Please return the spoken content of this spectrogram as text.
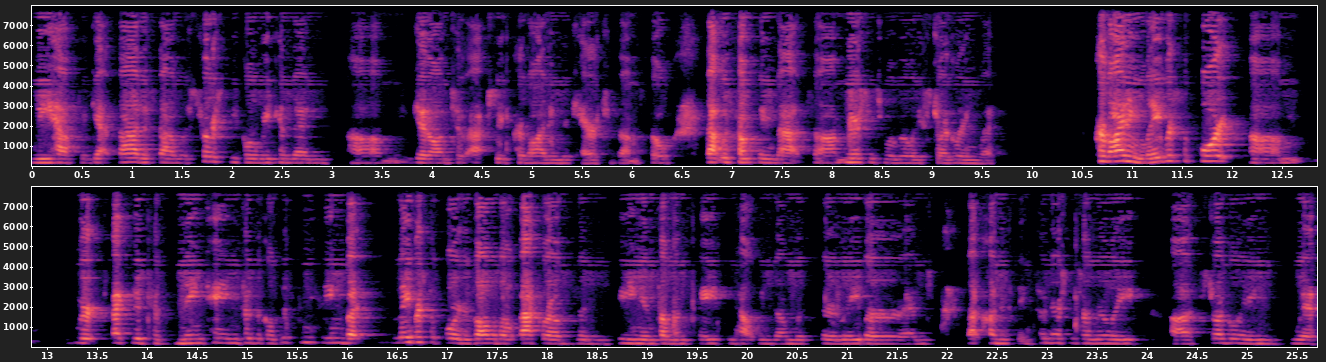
we have to get that established first before we can then um, get on to actually providing the care to them. So that was something that um, nurses were really struggling with. Providing labor support, um, we're expected to maintain physical distancing, but labor support is all about back rubs and being in someone's face and helping them with their labor and that kind of thing. So nurses are really uh, struggling with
